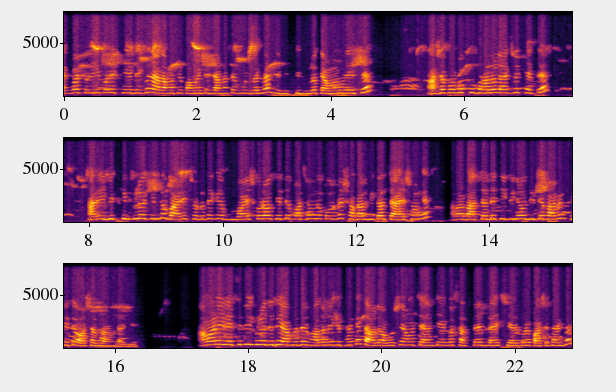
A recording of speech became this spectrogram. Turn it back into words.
একবার তৈরি করে খেয়ে দেখবেন আর আমাকে কমেন্টে জানাতে ভুলবেন না যে বিস্কিটগুলো কেমন হয়েছে। আশা করব খুব ভালো লাগবে খেতে। আর এই বিস্কিটগুলো কিন্তু বাড়ির ছোট থেকে বয়স্করাও খেতে পছন্দ করবে। সকাল, বিকাল চায়ের সঙ্গে। আবার বাচ্চাদের টিফিনেও দিতে পারবেন, খেতে অসাধারণ লাগে। আমার এই রেসিপি গুলো যদি আপনাদের ভালো লেগে থাকে, তাহলে অবশ্যই আমার চ্যানেলটি একবার সাবস্ক্রাইব, লাইক, শেয়ার করে পাশে থাকবেন।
